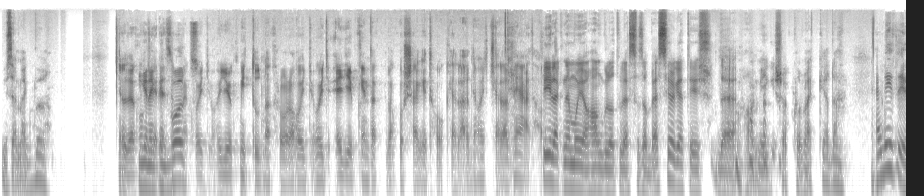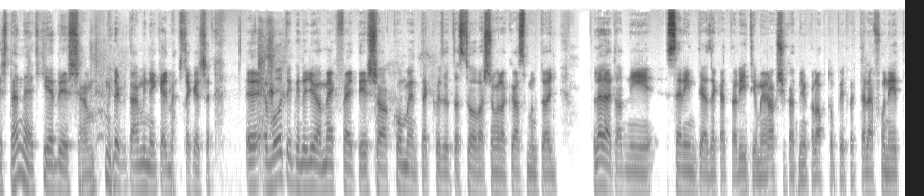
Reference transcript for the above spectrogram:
üzemekből. Jó, de akkor Igen, volt... meg, hogy, hogy ők mit tudnak róla, hogy, hogy egyébként a lakosságét hol kell adni, hogy kell adni át. Félek nem olyan hangulatú lesz ez a beszélgetés, de ha mégis, akkor megkérdem. Elnézést, lenne egy kérdésem, minek után mindenki egymást esett. Volt egy olyan megfejtés a kommentek között, azt olvasom, valaki azt mondta, hogy le lehet adni szerinte ezeket a lítium aksikat, mondjuk a laptopét vagy telefonét,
